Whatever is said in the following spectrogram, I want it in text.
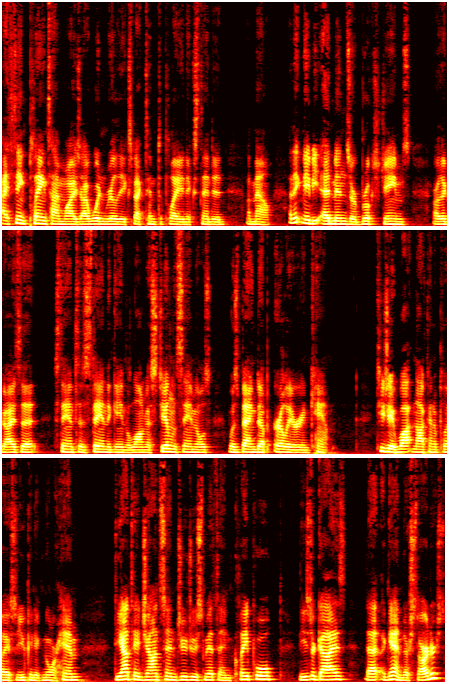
I think playing time wise, I wouldn't really expect him to play an extended amount. I think maybe Edmunds or Brooks James are the guys that stand to stay in the game the longest. Jaylen Samuels was banged up earlier in camp. TJ Watt not going to play, so you can ignore him. Diontae Johnson, Juju Smith, and Claypool. These are guys that, again, they're starters.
